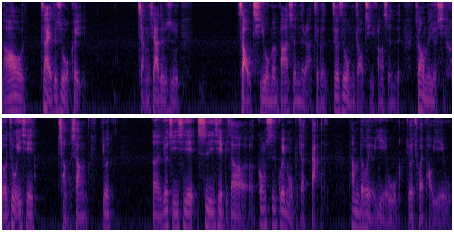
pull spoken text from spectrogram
然后再就是，我可以讲一下，就是早期我们发生的啦。这个，这个是我们早期发生的。像我们有合作一些厂商，有呃，尤其一些是一些比较公司规模比较大的，他们都会有业务嘛，就会出来跑业务。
